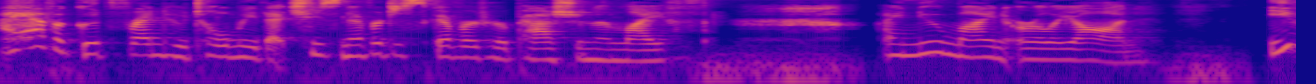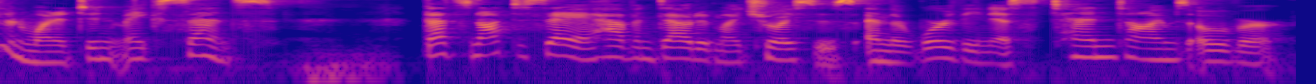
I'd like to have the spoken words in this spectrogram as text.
I have a good friend who told me that she's never discovered her passion in life. I knew mine early on, even when it didn't make sense. That's not to say I haven't doubted my choices and their worthiness ten times over.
